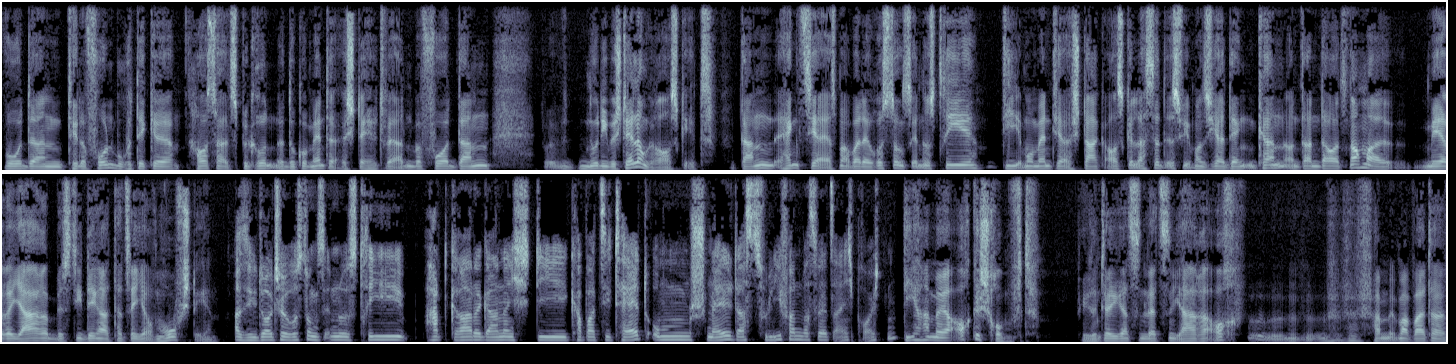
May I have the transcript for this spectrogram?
wo dann telefonbuchdicke haushaltsbegründende Dokumente erstellt werden, bevor dann nur die Bestellung rausgeht. Dann hängt es ja erstmal bei der Rüstungsindustrie, die im Moment ja stark ausgelastet ist, wie man sich ja denken kann. Und dann dauert es nochmal mehrere Jahre, bis die Dinger tatsächlich auf dem Hof stehen. Also die deutsche Rüstungsindustrie hat gerade gar nicht die Kapazität, um schnell das zu liefern, was wir jetzt eigentlich bräuchten? Die haben wir ja auch geschrumpft. Die sind ja die ganzen letzten Jahre auch, äh, haben immer weiter,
